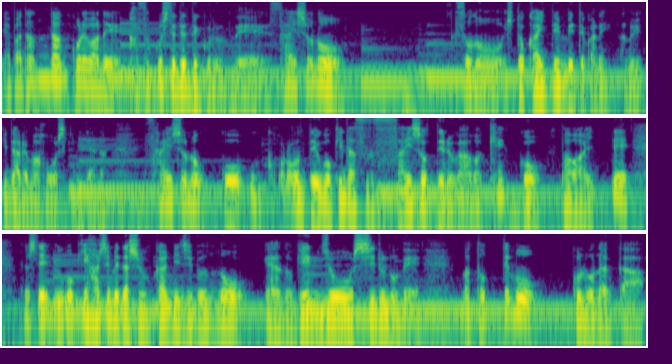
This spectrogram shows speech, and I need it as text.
やっぱだんだんこれはね加速して出てくるんで最初のその一回転目っていうかねあの雪だるま方式みたいな。最初のこうゴロンって動き出す最初っていうのが、まあ、結構パワーいってそして動き始めた瞬間に自分のあの現状を知るので、まあ、とってもこのなんか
